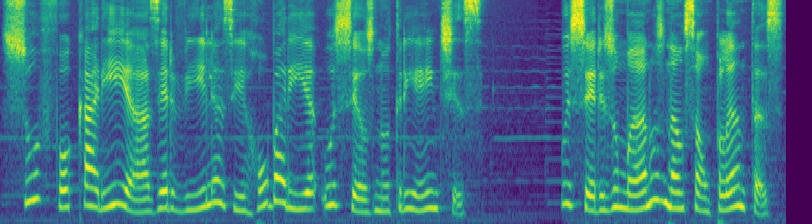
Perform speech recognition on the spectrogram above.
sufocaria as ervilhas e roubaria os seus nutrientes. Os seres humanos não são plantas,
